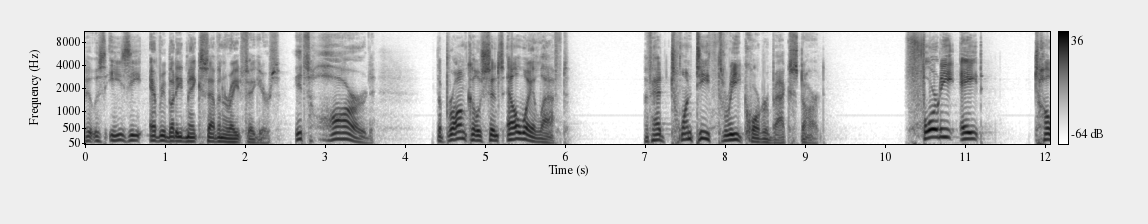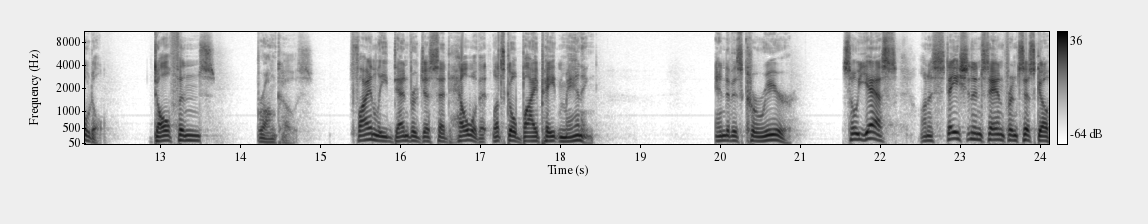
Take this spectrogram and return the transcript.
If it was easy, everybody'd make seven or eight figures. It's hard. The Broncos, since Elway left, I've had 23 quarterbacks start. 48 total. Dolphins, Broncos. Finally, Denver just said, hell with it. Let's go buy Peyton Manning. End of his career. So, yes, on a station in San Francisco,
